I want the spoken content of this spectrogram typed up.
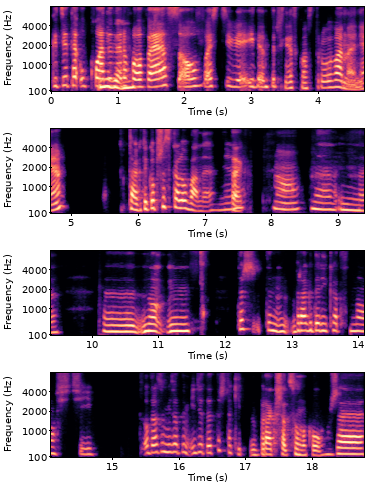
Gdzie te układy nerwowe są właściwie identycznie skonstruowane, nie? Tak, tylko przeskalowane. Nie? Tak. No. Na inne. E, no, mm, też ten brak delikatności. Od razu mi za tym idzie też taki brak szacunku, że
